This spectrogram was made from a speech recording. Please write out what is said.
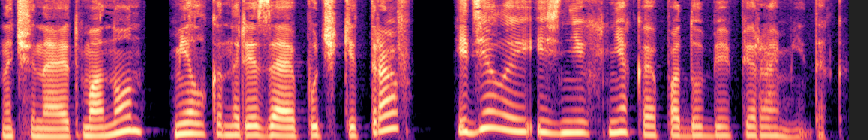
начинает Манон, мелко нарезая пучки трав и делая из них некое подобие пирамидок.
